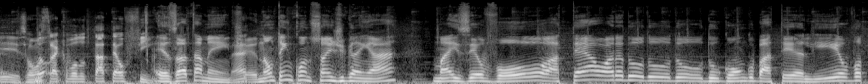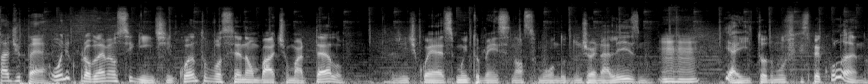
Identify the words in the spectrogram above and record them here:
isso, vou Não- mostrar que eu vou lutar até o fim. Exatamente. Né? Não tenho condições de ganhar, mas eu vou até a hora do, do, do, do gongo bater ali, eu vou estar de pé. O único problema é o seguinte: enquanto você não bate o martelo, a gente conhece muito bem esse nosso mundo do jornalismo, Uhum. e aí todo mundo fica especulando.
